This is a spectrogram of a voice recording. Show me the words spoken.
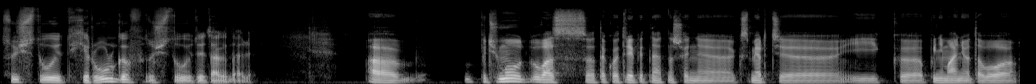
существует, хирургов существует и так далее. А почему у вас такое трепетное отношение к смерти и к пониманию того,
